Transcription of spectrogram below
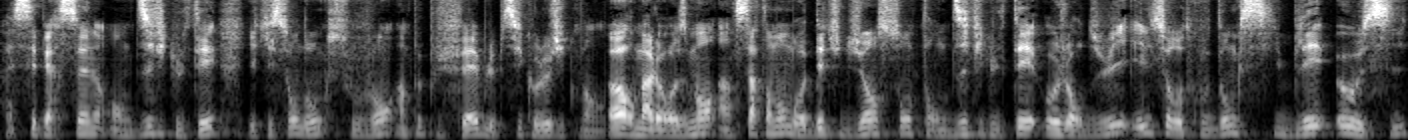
à ces personnes en difficulté et qui sont donc souvent un peu plus faibles psychologiquement. Or, malheureusement, un certain nombre d'étudiants sont en difficulté aujourd'hui et ils se retrouvent donc ciblés eux aussi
